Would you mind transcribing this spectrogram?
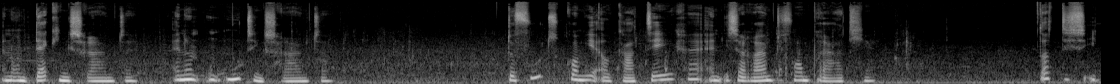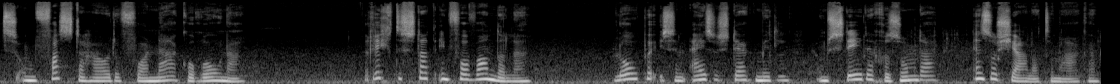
een ontdekkingsruimte en een ontmoetingsruimte. Te voet kom je elkaar tegen en is er ruimte voor een praatje. Dat is iets om vast te houden voor na corona. Richt de stad in voor wandelen. Lopen is een ijzersterk middel om steden gezonder en socialer te maken.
